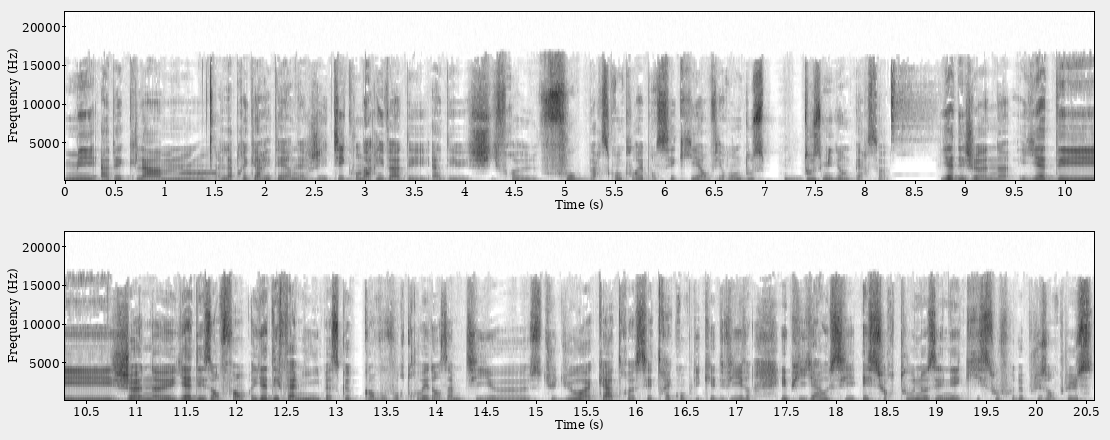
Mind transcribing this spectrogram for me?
mais avec la, hum, précarité énergétique, on arrive à des, à des chiffres fous parce qu'on pourrait penser qu'il y a environ 12, 12 millions de personnes. Il y a des jeunes, il y a des jeunes, il y a des enfants, il y a des familles, parce que quand vous vous retrouvez dans un petit euh, studio à quatre, c'est très compliqué de vivre. Et puis il y a aussi et surtout nos aînés qui souffrent de plus en plus.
